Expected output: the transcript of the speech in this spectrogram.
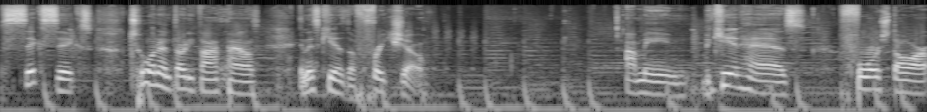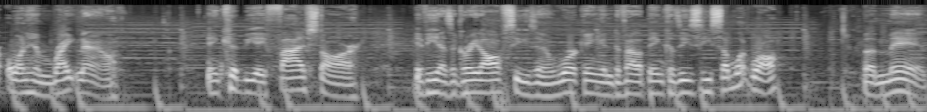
6'6, 235 pounds, and this kid is a freak show. I mean, the kid has four star on him right now and could be a five star if he has a great off season working and developing because he's, he's somewhat raw. But man,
